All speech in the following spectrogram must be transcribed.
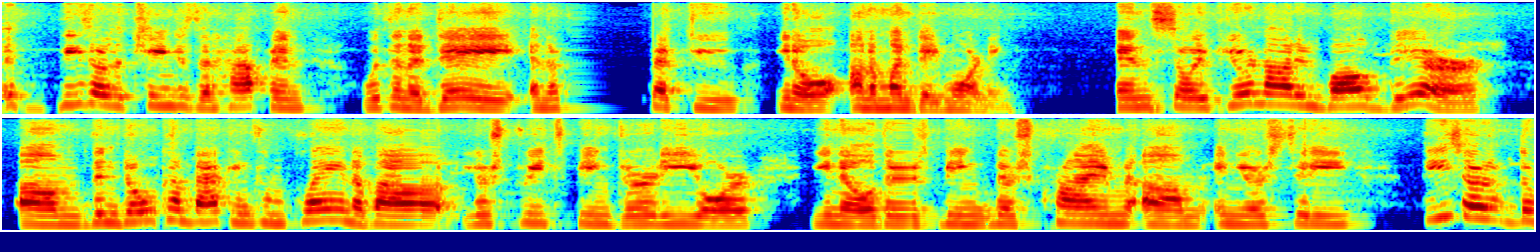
it, these are the changes that happen within a day and affect you you know on a monday morning and so if you're not involved there um, then don't come back and complain about your streets being dirty or you know there's being there's crime um, in your city these are the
